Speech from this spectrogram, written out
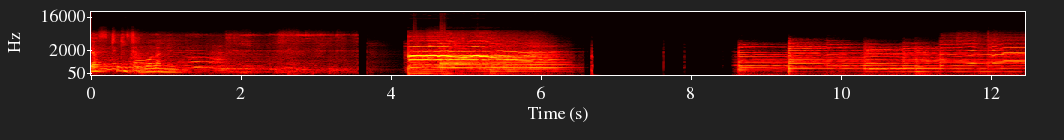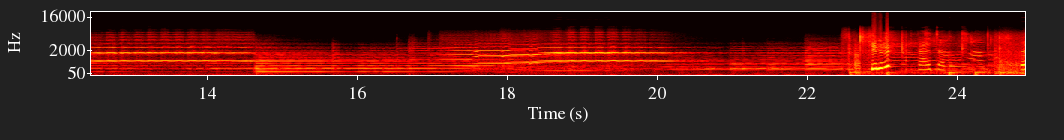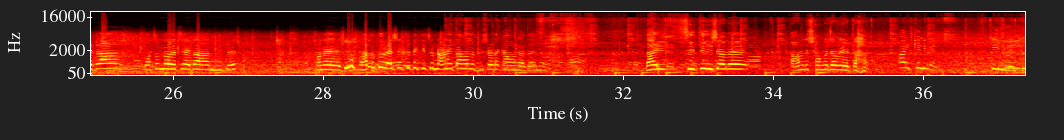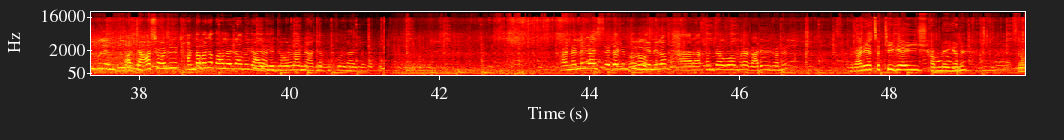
জাস্ট কিছু বলার নেই। কি নিবি? এটা পছন্দ হয়েছে এটা নিবে। মানে এত দূর এসে যদি কিছু না নেই তাহলে বিষয়টা কেমন হয় তাই না? তাই স্মৃতি হিসাবে আমাদের সঙ্গে যাবে এটা। ওই কি নিবেন? কি নিবেন? আর যাওয়ার সময় যদি ঠান্ডা লাগে তাহলে এটা আমি গাড়ি দিয়ে দেবো এটা আমি আগে বুক করে দিয়ে দেবো ফাইনালি গাইস এটা কিন্তু নিয়ে নিলাম। আর এখন যাব আমরা গাড়ির এখানে গাড়ি আছে ঠিক এই সামনে এখানে। তো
